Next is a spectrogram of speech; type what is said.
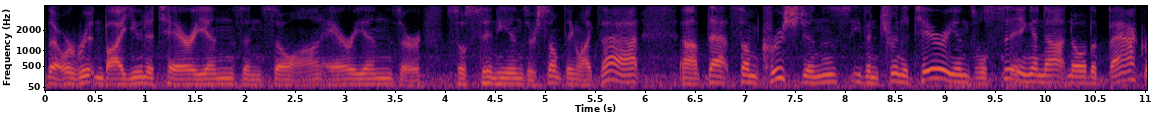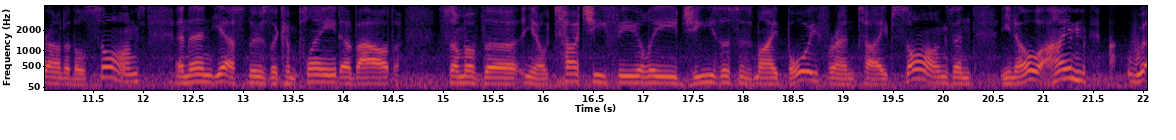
that were written by Unitarians and so on, Arians or Socinians or something like that, uh, that some Christians even Trinitarians, will sing and not know the background of those songs. And then, yes, there's the complaint about some of the, you know, touchy feely, Jesus is my boyfriend type songs. And, you know, I'm w-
